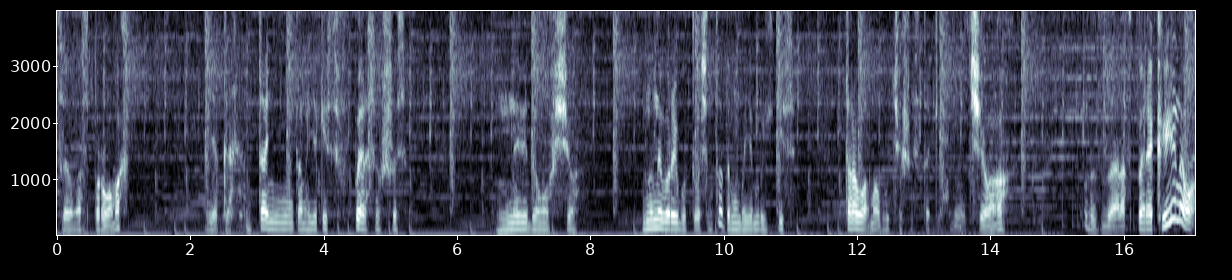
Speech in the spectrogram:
це у нас промах. Яка. Та ні, там якийсь вперся в щось. Невідомо в що. Ну не в рибу точно. Та тому ми якісь трава, мабуть, чи щось таке. Нічого. Зараз перекинемо.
